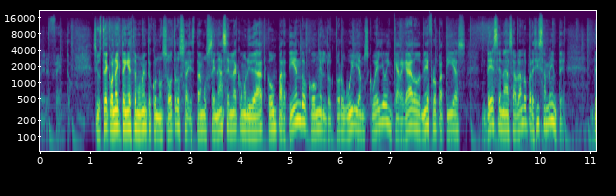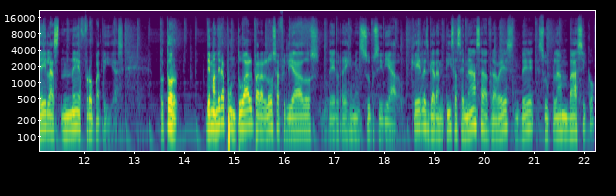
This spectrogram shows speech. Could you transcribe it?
Perfecto. Si usted conecta en este momento con nosotros, estamos Senasa en la comunidad compartiendo con el doctor Williams Cuello, encargado de nefropatías de Senasa, hablando precisamente de las nefropatías. Doctor, de manera puntual para los afiliados del régimen subsidiado, ¿qué les garantiza Senasa a través de su plan básico?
